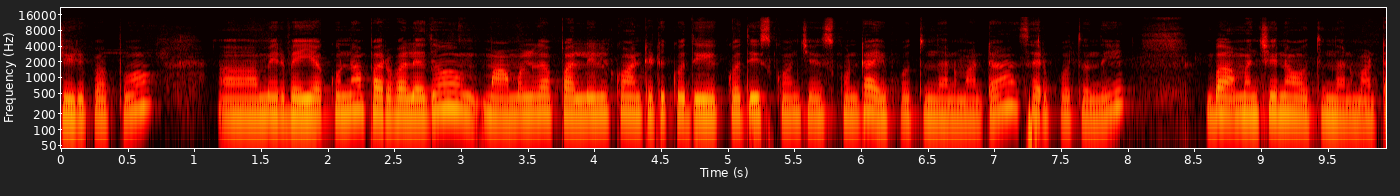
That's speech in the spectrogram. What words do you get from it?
జీడిపప్పు. మీరు వేయకున్నా పర్వాలేదు మామూలుగా పల్లీల క్వాంటిటీ కొద్దిగా ఎక్కువ తీసుకొని చేసుకుంటే అయిపోతుంది అనమాట సరిపోతుంది. బా మంచిగా అవుతుంది అనమాట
